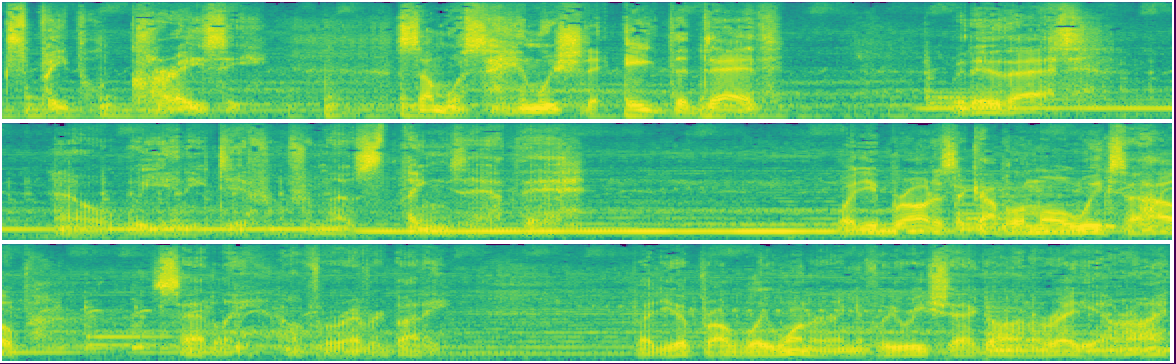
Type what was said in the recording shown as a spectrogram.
Makes people crazy. Some were saying we should eat the dead. We do that. How are we any different from those things out there? What you brought is a couple of more weeks of hope. Sadly, not for everybody. But you're probably wondering if we reach that guy on the radio, right?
